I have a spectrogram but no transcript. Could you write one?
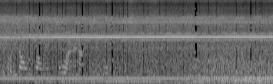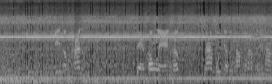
ในส่วนนี้ต้องต้องให้ทั่วนะครับที่สำคัญแดดต้องแรงครับ หน้าฝนอย่าไปทำนะครับแนะนำ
